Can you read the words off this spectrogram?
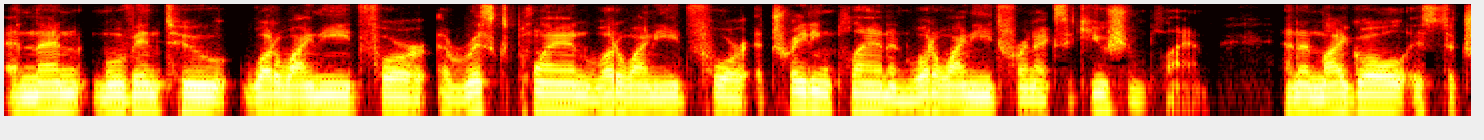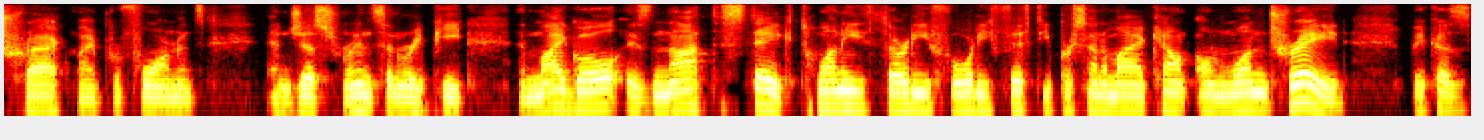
And then move into what do I need for a risk plan? What do I need for a trading plan? And what do I need for an execution plan? And then my goal is to track my performance and just rinse and repeat. And my goal is not to stake 20, 30, 40, 50% of my account on one trade because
